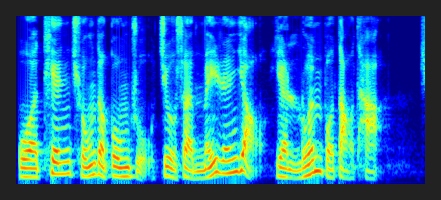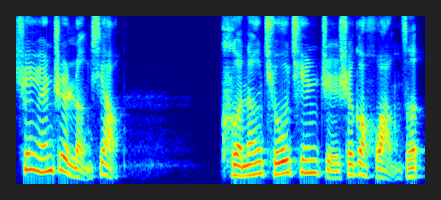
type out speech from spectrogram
我天穹的公主就算没人要，也轮不到他。轩辕志冷笑：“可能求亲只是个幌子，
